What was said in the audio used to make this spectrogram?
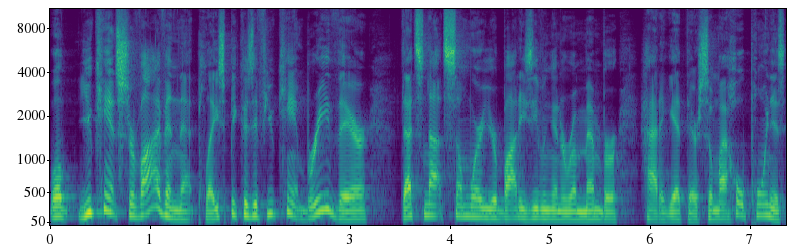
well, you can't survive in that place because if you can't breathe there, that's not somewhere your body's even going to remember how to get there. So my whole point is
